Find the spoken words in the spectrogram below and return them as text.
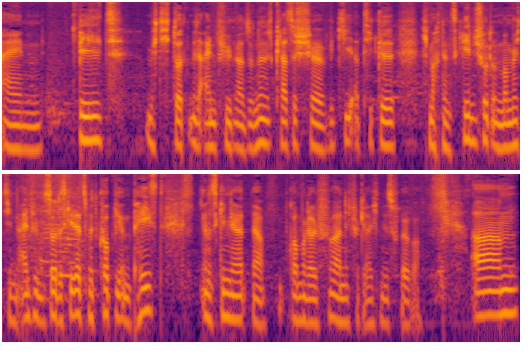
ein Bild möchte ich dort mit einfügen. Also ne, klassischer Wiki-Artikel, ich mache einen Screenshot und man möchte ihn einfügen. So, das geht jetzt mit Copy und Paste. Und das ging ja, ja braucht man glaube ich nicht vergleichen, wie es früher war. Ähm,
